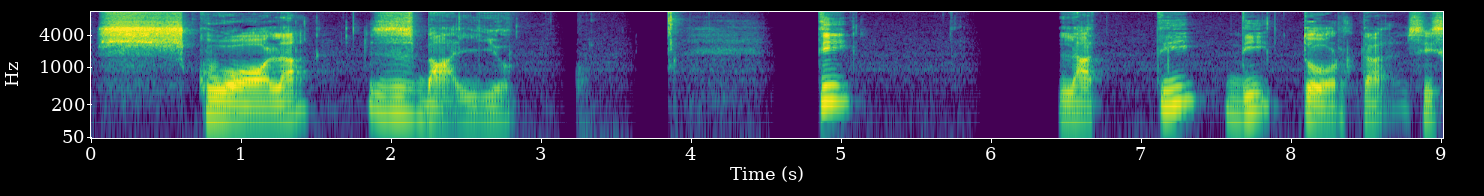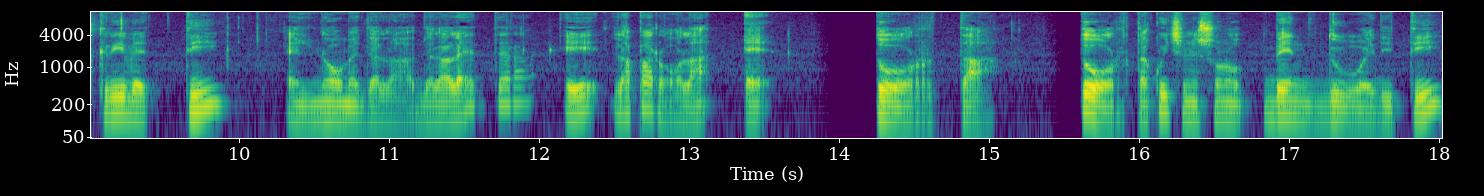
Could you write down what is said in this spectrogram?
scuola, sbaglio. T, la T di torta, si scrive T, è il nome della, della lettera, e la parola torta. Torta, qui ce ne sono ben due di T,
